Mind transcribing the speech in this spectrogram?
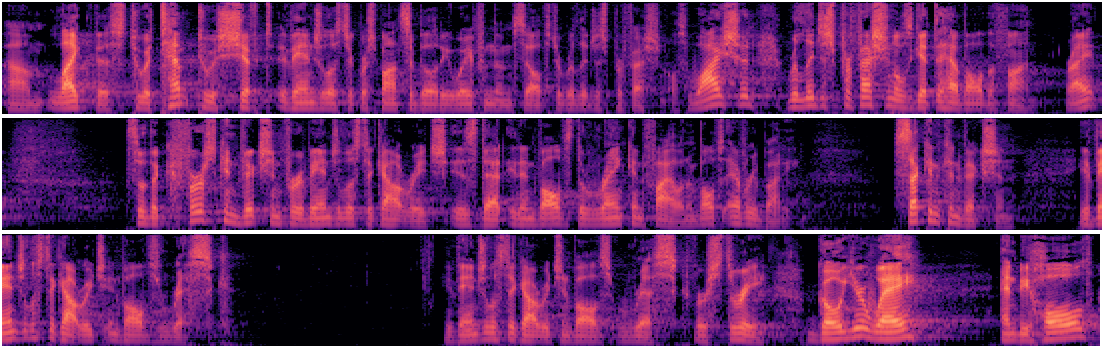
um, like this to attempt to shift evangelistic responsibility away from themselves to religious professionals. Why should religious professionals get to have all the fun, right? So, the first conviction for evangelistic outreach is that it involves the rank and file, it involves everybody. Second conviction evangelistic outreach involves risk. Evangelistic outreach involves risk. Verse 3 Go your way, and behold,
